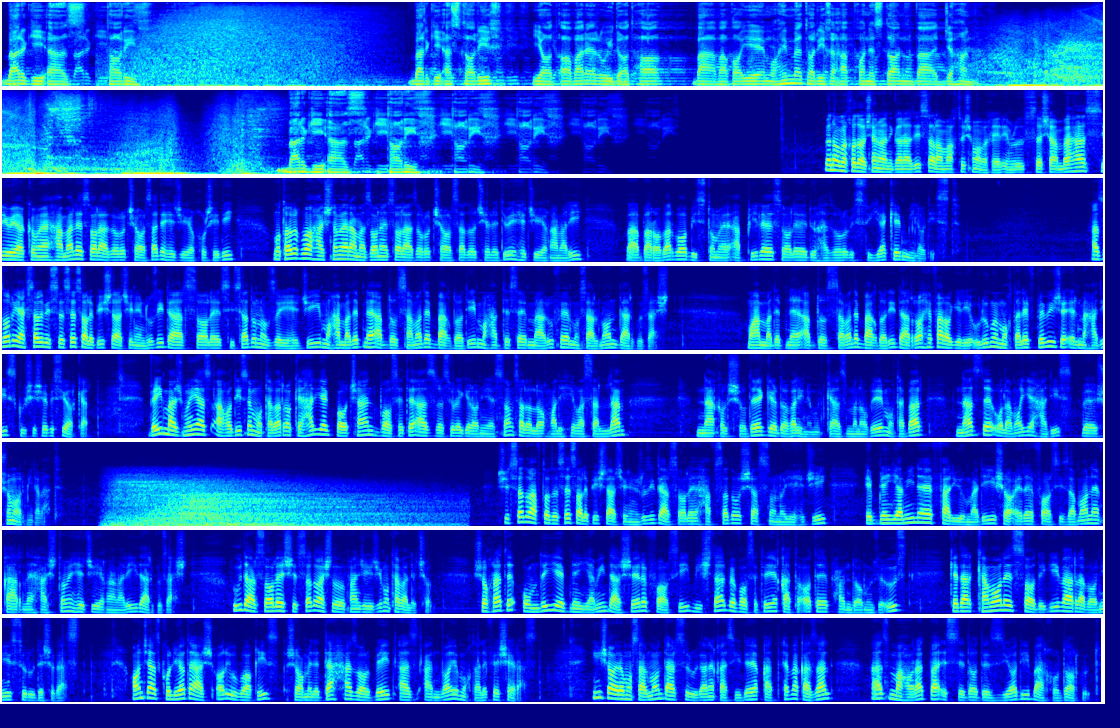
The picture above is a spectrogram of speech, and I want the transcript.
برگی از تاریخ. برگی از تاریخ یادآور رویدادها و وقایع مهم تاریخ افغانستان و جهان. برگی از تاریخ. به نام خدا شنوندگان عزیز سلام وقت شما بخیر امروز سه شنبه هست سی و یکم حمل سال 1400 هجری خورشیدی مطابق با هشتم رمضان سال 1442 هجری قمری و برابر با 20 اپریل سال 2021 میلادی است. 1123 سال پیش در چنین روزی در سال 319 هجری محمد ابن عبدالصمد بغدادی محدث معروف مسلمان درگذشت. محمد ابن عبدالصمد بغدادی در راه فراگیری علوم مختلف به ویژه علم حدیث کوشش بسیار کرد. وی مجموعی از احادیث معتبر را که هر یک با چند واسطه از رسول گرامی اسلام صلی الله علیه و سلم نقل شده گردآوری نمود که از منابع معتبر نزد علمای حدیث به شمار می رود. سال پیش در چنین روزی در سال 769 هجری ابن یمین فریومدی شاعر فارسی زمان قرن هشتم هجری قمری درگذشت. او در سال 685 هجری متولد شد. شهرت عمده ابن یمین در شعر فارسی بیشتر به واسطه قطعات پندآموز اوست که در کمال سادگی و روانی سروده شده است. آنچه از کلیات اشعار او باقی است شامل ده هزار بیت از انواع مختلف شعر است. این شاعر مسلمان در سرودن قصیده قطعه و غزل از مهارت و استعداد زیادی برخوردار بود.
